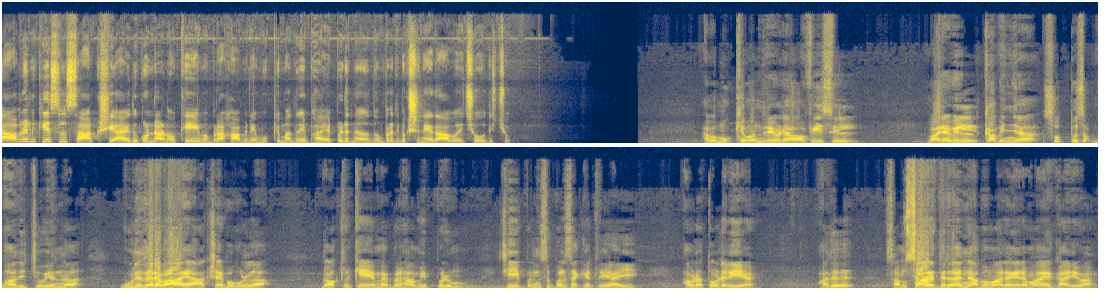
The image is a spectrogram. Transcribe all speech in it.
ലാവ്ലിൻ കേസിൽ സാക്ഷിയായതുകൊണ്ടാണോ കെ എം എബ്രാഹാമിനെ മുഖ്യമന്ത്രി ഭയപ്പെടുന്നതെന്നും പ്രതിപക്ഷ നേതാവ് ചോദിച്ചു. അപ്പോൾ മുഖ്യമന്ത്രിയുടെ ഓഫീസിൽ വരവിൽ കവിഞ്ഞ സ്വത്ത് സമ്പാദിച്ചു എന്ന ഗുരുതരമായ ആക്ഷേപമുള്ള ഡോക്ടർ കെ എം എബ്രഹാം ഇപ്പോഴും ചീഫ് പ്രിൻസിപ്പൽ സെക്രട്ടറിയായി അവിടെ തുടരുകയാണ്. അത് സംസ്ഥാനത്തിന് തന്നെ അപമാനകരമായ കാര്യമാണ്.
